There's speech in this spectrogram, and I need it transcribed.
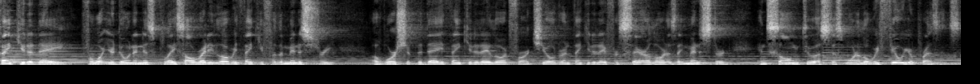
Thank you today for what you're doing in this place already. Lord, we thank you for the ministry of worship today. Thank you today, Lord, for our children. Thank you today for Sarah, Lord, as they ministered in song to us this morning. Lord, we feel your presence.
